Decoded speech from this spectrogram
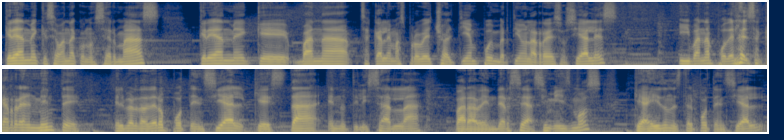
Créanme que se van a conocer más, créanme que van a sacarle más provecho al tiempo invertido en las redes sociales y van a poderle sacar realmente el verdadero potencial que está en utilizarla para venderse a sí mismos, que ahí es donde está el potencial,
